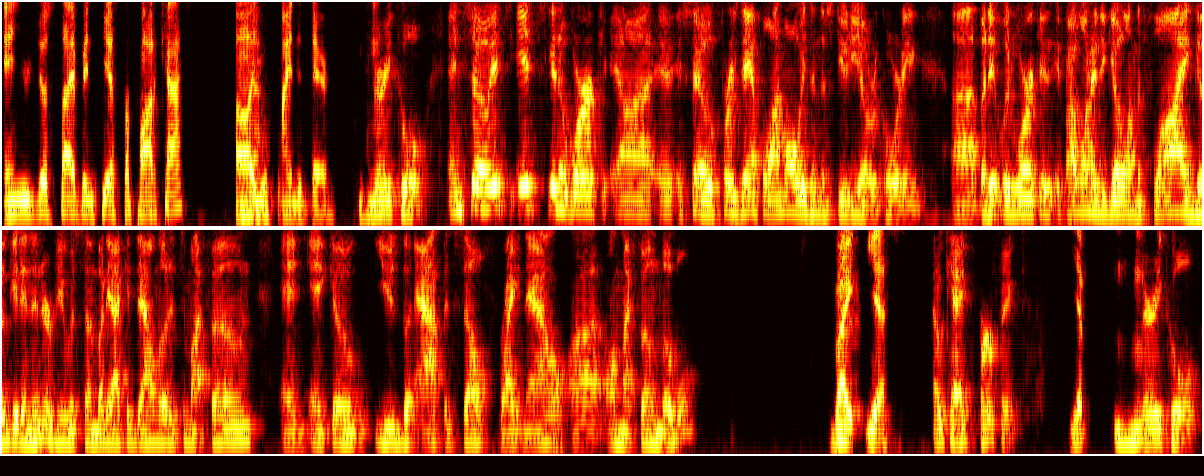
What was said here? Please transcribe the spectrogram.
and you just type in Fiesta Podcast, uh, you'll find it there. Mm-hmm. Very cool. And so it's it's going to work. Uh, so for example, I'm always in the studio recording, uh, but it would work if I wanted to go on the fly and go get an interview with somebody. I could download it to my phone and and go use the app itself right now uh, on my phone mobile. Right. Yes. Okay. Perfect. Yep. Mm-hmm. Very cool.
